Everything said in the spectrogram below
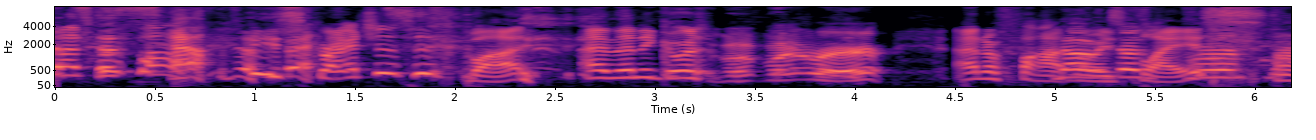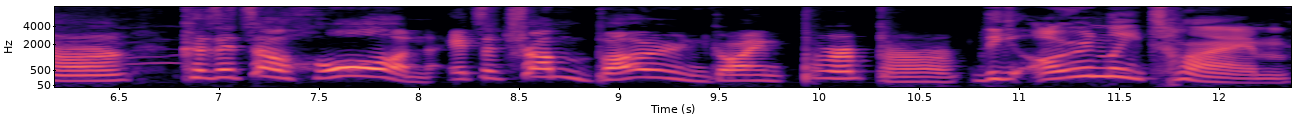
That's, a a fart. sound He scratches his butt and then he goes and a fart No, noise it plays. Because it's a horn. It's a trombone going. brr, brr. The only time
